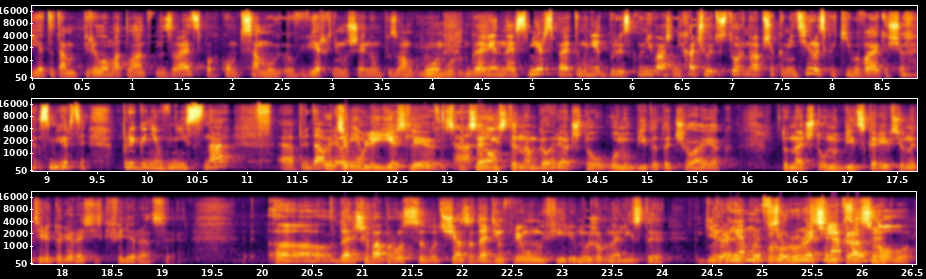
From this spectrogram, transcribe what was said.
и это там перелом Атланта называется по какому-то самому верхнему шейному позвонку, Ну, может быть. мгновенная смерть, поэтому нет брызг. Ну, неважно, не хочу эту сторону вообще комментировать, какие бывают еще смерти, прыганием вниз с нар, э, придавливанием. Тем более, если А, специалисты нам говорят, что он убит, этот человек, то значит, он убит, скорее всего, на территории Российской Федерации. А, Дальше вопросы вот сейчас зададим в прямом эфире. Мы журналисты генеральному мы прокурору вчера- мы России Краснову.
